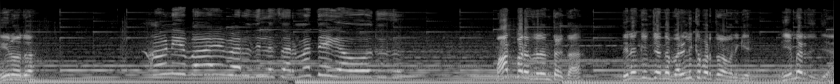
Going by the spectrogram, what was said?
ನೀನೋದ ಅವನಿಗೆ ಬಾಯಿ ಬರುದಿಲ್ಲ ಸರ್ ಮತ್ತೆ ಈಗ ಓದುದು? ಮಾತು ಬರೋದ್ರೆ ಅಂತ ಅಂತ ಬರಲಿಕ್ಕೆ ಬರ್ತದೆ ಅವನಿಗೆ. ನೀನ್ ಬರ್ತಿದ್ಯಾ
